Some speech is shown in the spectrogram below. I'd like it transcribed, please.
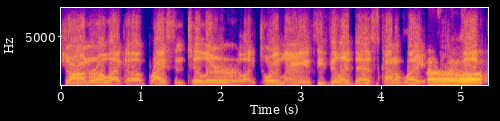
genre, like uh Bryson Tiller or like Tory Lanez? Do you feel like that's kind of like, uh, like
